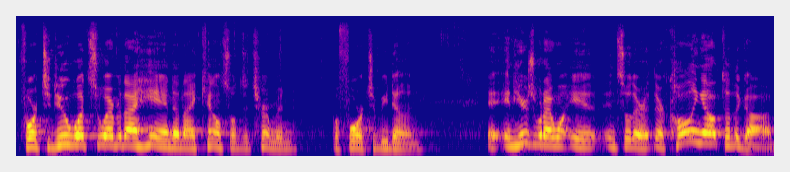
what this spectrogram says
For to do whatsoever thy hand and thy counsel determined before to be done. And here's what I want you, and so they're, they're calling out to the God,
